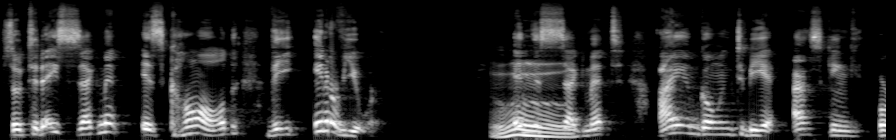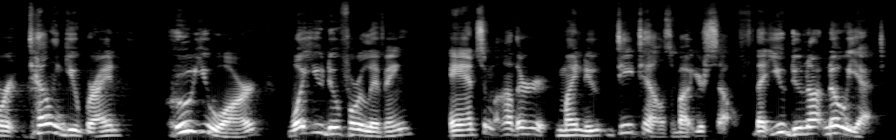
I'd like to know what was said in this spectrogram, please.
So today's segment is called The Interviewer. Ooh. In this segment, I am going to be asking or telling you, Brian, who you are, what you do for a living, and some other minute details about yourself that you do not know yet.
